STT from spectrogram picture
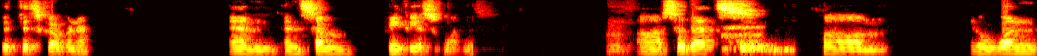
with this governor and, and some previous ones. Mm. so that's um, you know one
